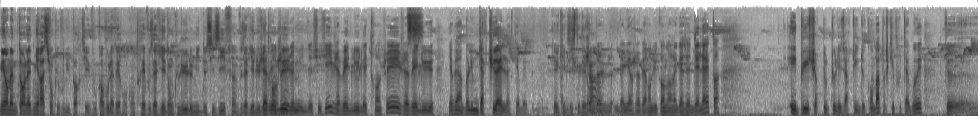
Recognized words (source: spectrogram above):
Mais en même temps, l'admiration que vous lui portiez, vous, quand vous l'avez rencontré, vous aviez donc lu le mythe de Sisyphe, vous aviez lu J'avais l'étranger. lu le mythe de Sisyphe, j'avais lu l'étranger, j'avais lu, il y avait un volume d'actuel qui avait qui, qui existait déjà. D'ailleurs, j'avais rendu compte dans la Gazette des Lettres. Et puis surtout tous les articles de combat, parce qu'il faut avouer que euh,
